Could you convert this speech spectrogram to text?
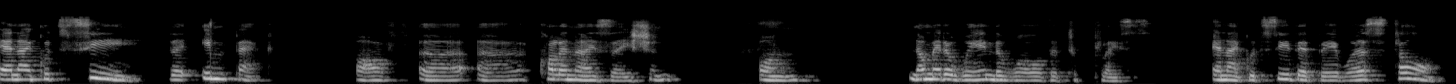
And I could see the impact of uh, uh, colonization on no matter where in the world it took place. And I could see that there were still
